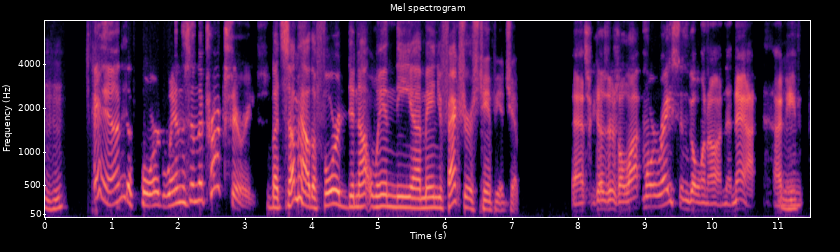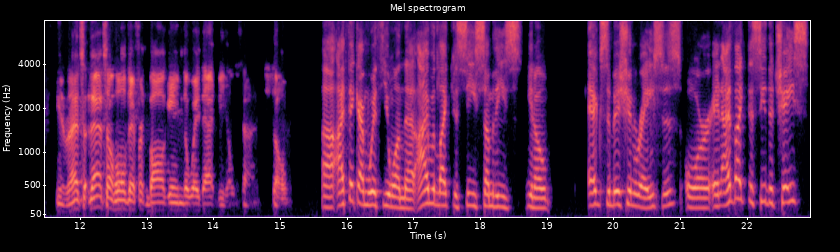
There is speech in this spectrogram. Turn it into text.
Mm-hmm. And the Ford wins in the Truck Series. But somehow the Ford did not win the uh, Manufacturers Championship. That's because there's a lot more racing going on than that. I mm-hmm. mean, you know, that's that's a whole different ball game the way that deal's done. So, uh, I think I'm with you on that. I would like to see some of these, you know, exhibition races, or and I'd like to see the chase.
